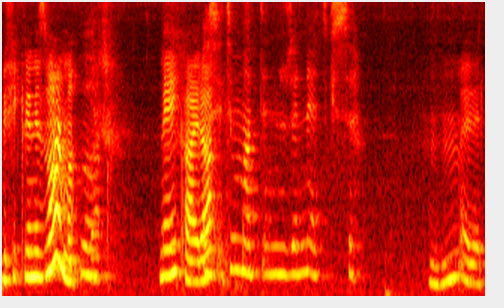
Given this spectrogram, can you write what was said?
Bir fikriniz var mı? Yok. Ney Kayra? Asitin maddenin üzerine etkisi. Hı hı, evet.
